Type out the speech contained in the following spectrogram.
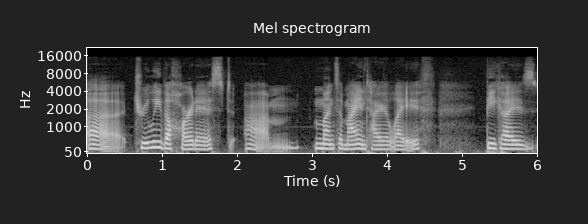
uh, truly the hardest um, months of my entire life because,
